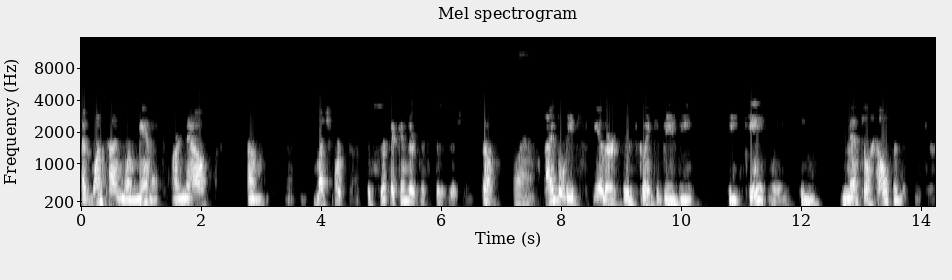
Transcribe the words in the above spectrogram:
at one time were manic are now um, much more specific in their disposition. So wow. I believe Scalar is going to be the the gateway to mental health in the future.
